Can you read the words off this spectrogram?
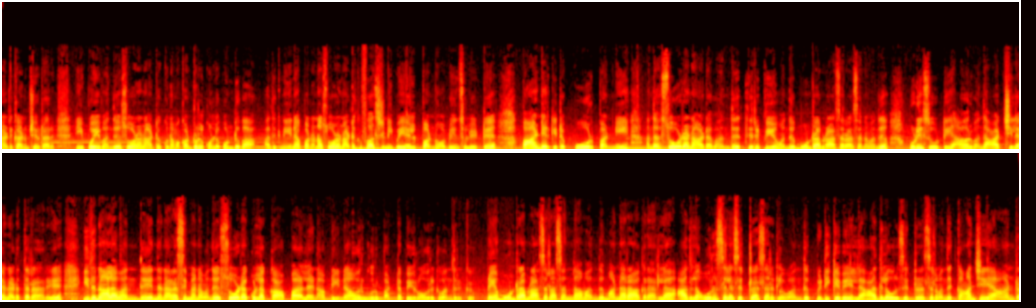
நாட்டுக்கு அனுப்பிச்சி விடுறாரு. நீ போய் வந்து சோழ நாட்டுக்கு நம்ம கண்ட்ரோலுக்குள்ள கொண்டு வா. அதுக்கு நீ என்ன பண்ணனா சோழ நாட்டுக்கு ஃபர்ஸ்ட் நீ போய் ஹெல்ப் பண்ணும் அப்படின்னு சொல்லிட்டு பாண்டியர்கிட்ட போர் பண்ணி அந்த சோழ நாடை வந்து திருப்பியும் வந்து மூன்றாம் ராசராசனை வந்து முடிசூட்டி அவர் வந்து ஆட்சியில் நடத்துகிறாரு இதனால வந்து இந்த நரசிம்மனை வந்து சோழக்குள்ள காப்பாளன் அப்படின்னு அவருக்கு ஒரு பட்டப்பேரும் அவருக்கு வந்திருக்கு. அப்படியே மூன்றாம் ராசராசன் தான் வந்து மன்னராகிறார்ல அதில் ஒரு சில சிற்றரசர்களை வந்து பிடிக்கவே இல்லை. அதில் ஒரு சிற்றரசர் வந்து காஞ்சியை ஆண்ட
